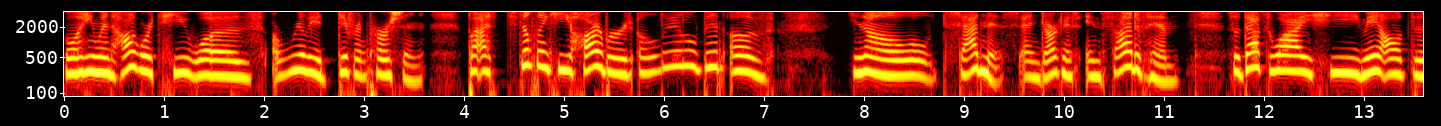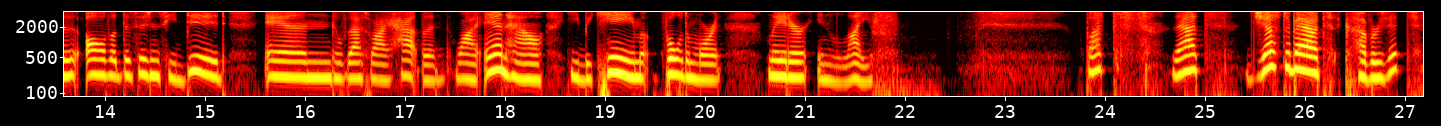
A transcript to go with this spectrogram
But when he went to Hogwarts, he was a really a different person. But I still think he harbored a little bit of you know, sadness and darkness inside of him. So that's why he made all the all the decisions he did, and that's why happened, why and how he became Voldemort later in life. But that just about covers it.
